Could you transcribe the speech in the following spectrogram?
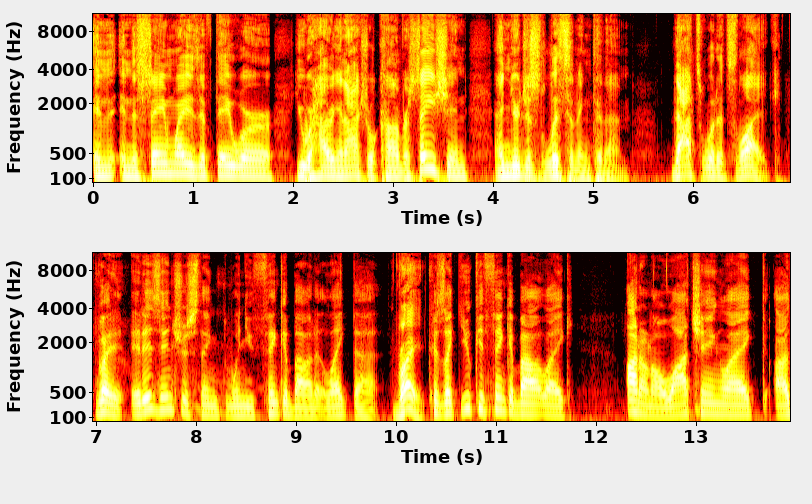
In, in the same way as if they were you were having an actual conversation and you're just listening to them. That's what it's like. Right. It is interesting when you think about it like that. Right. Because like you could think about like I don't know, watching like a,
